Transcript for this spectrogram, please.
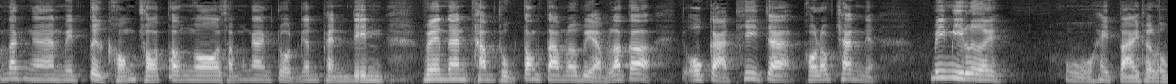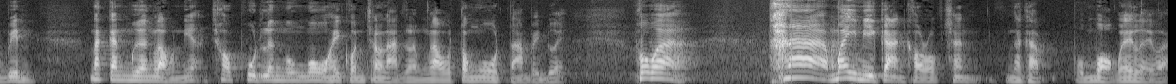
ำนักงานเป็นตึกของสตงสำนักงานตรวจเงินแผ่นดิน เพราะนั้นทำถูกต้องตามระเบียบ แล้วก็โอกาสที่จะคอร์รัปชันเนี่ยไม่มีเลยโอ้ให้ตายเทอร์โรบิน นักการเมืองเหล่านี้ชอบพูดเรื่องโง่ๆให้คนฉลาดอย่างเราต้องโง่ตามไปด้วย เพราะว่าถ้าไม่มีการคอร์รัปชันนะครับ ผมบอกไว้เลยว่า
